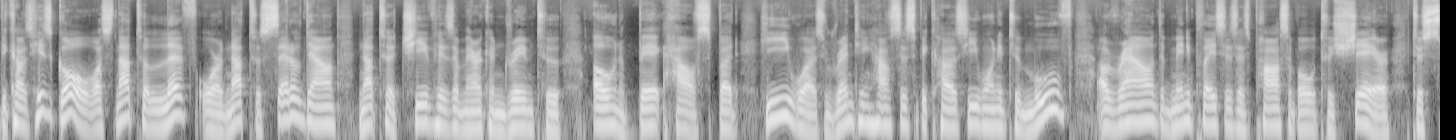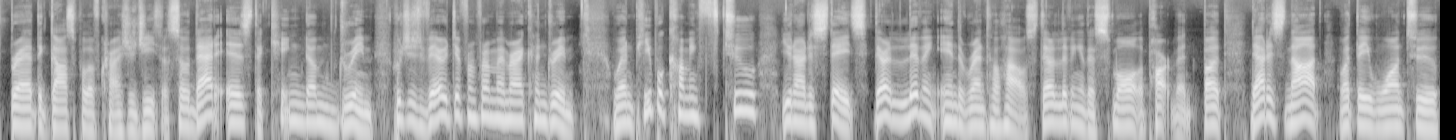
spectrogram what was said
because his goal was not to live or not to settle down not to achieve his American dream to own a big house, but he was renting houses because he wanted to move around many places as possible to share, to spread the gospel of Christ Jesus. So that is the kingdom dream, which is very different from American dream. When people coming to United States, they're living in the rental house, they're living in the small apartment, but that is not what they want to,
